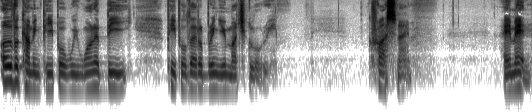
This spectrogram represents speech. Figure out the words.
overcoming people. We want to be people that'll bring you much glory. In Christ's name. Amen.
